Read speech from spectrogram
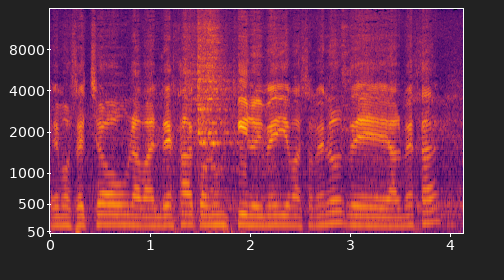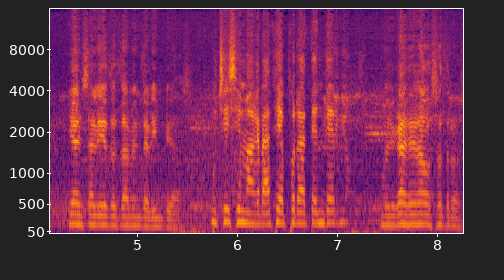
Hemos hecho una bandeja con un kilo y medio más o menos de almejas y han salido totalmente limpias. Muchísimas gracias por atendernos. Muchas gracias a vosotros.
